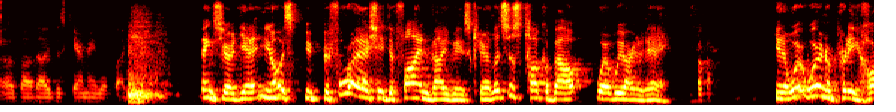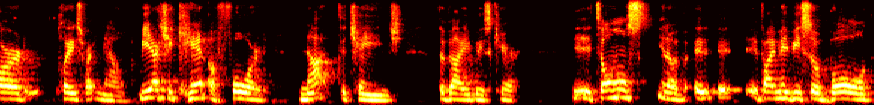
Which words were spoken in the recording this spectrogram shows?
of uh, value-based care may look like. Thanks, Jared. Yeah, you know, before I actually define value-based care, let's just talk about where we are today. Okay. You know, we're, we're in a pretty hard place right now. We actually can't afford not to change the value-based care. It's almost, you know, if, I may be so bold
